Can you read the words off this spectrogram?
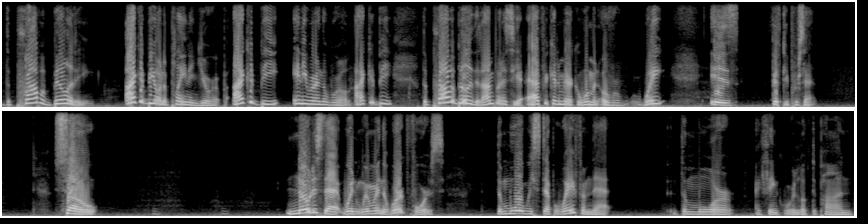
the probability, I could be on a plane in Europe, I could be anywhere in the world, I could be, the probability that I'm going to see an African American woman overweight is 50%. So notice that when, when we're in the workforce, the more we step away from that, the more I think we're looked upon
